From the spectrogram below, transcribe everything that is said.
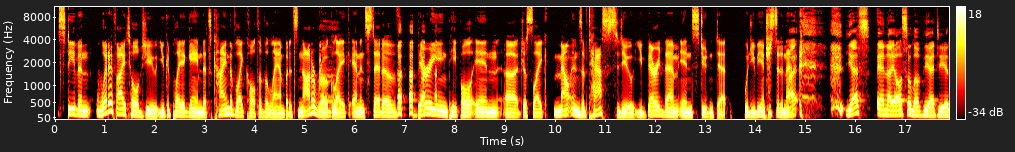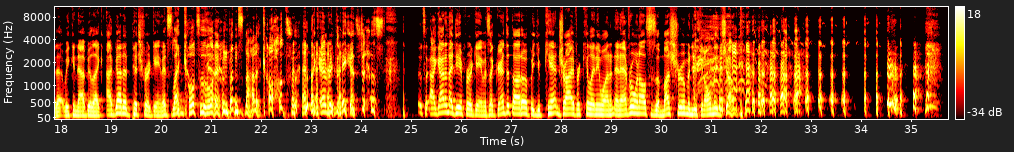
Steven, what if I told you you could play a game that's kind of like Cult of the Lamb, but it's not a roguelike, and instead of burying people in uh, just like mountains of tasks to do, you buried them in student debt? Would you be interested in that? I, yes, and I also love the idea that we can now be like, I've got a pitch for a game. It's like Cult of the Lamb, but it's not a cult. like everything is just. It's like, I got an idea for a game. It's like Grand Theft Auto, but you can't drive or kill anyone, and everyone else is a mushroom, and you can only jump.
